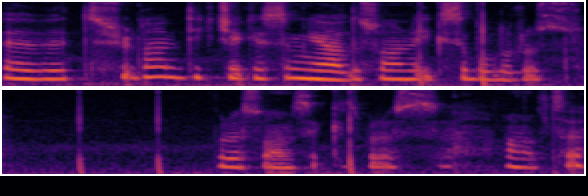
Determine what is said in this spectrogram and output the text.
Evet. Şuradan dik çekesim geldi. Sonra x'i buluruz. Burası 18. Burası 6.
